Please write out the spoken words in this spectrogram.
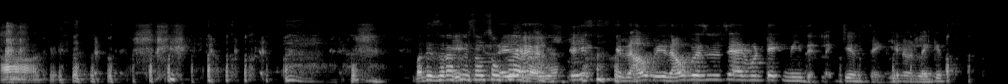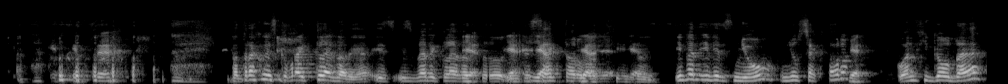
ah, okay. but this Rahu is also clever. Yeah? Rahu, Rahu person will say I won't take neither. Like Jim saying, you know, like it's it's uh, But Rahu is quite clever, yeah. It's, it's very clever Yeah, to yeah, in the yeah, sector yeah, what he's doing. Even if it's new, new sector. When he go there,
